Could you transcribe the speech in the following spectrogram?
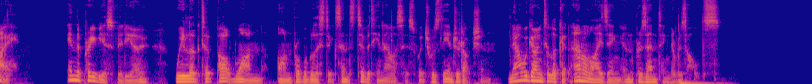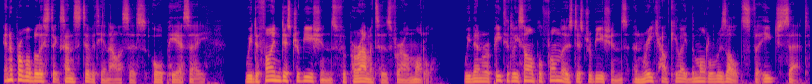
Hi. In the previous video, we looked at part 1 on probabilistic sensitivity analysis, which was the introduction. Now we're going to look at analysing and presenting the results. In a probabilistic sensitivity analysis, or PSA, we define distributions for parameters for our model. We then repeatedly sample from those distributions and recalculate the model results for each set.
